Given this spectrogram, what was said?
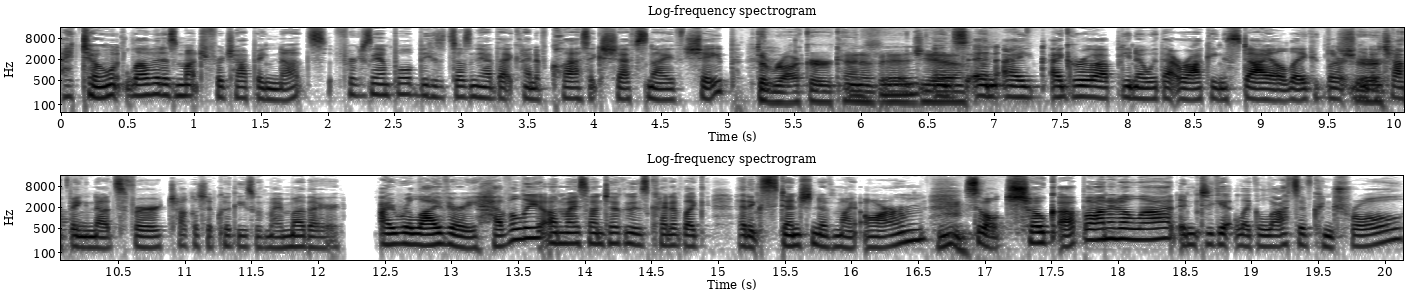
I don't love it as much for chopping nuts, for example, because it doesn't have that kind of classic chef's knife shape. The rocker kind of edge, yeah. It's, and I, I grew up, you know, with that rocking style, like lear- you know, chopping nuts for chocolate chip cookies with my mother. I rely very heavily on my Santoku as kind of like an extension of my arm. So I'll choke up on it a lot and to get like lots of control.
